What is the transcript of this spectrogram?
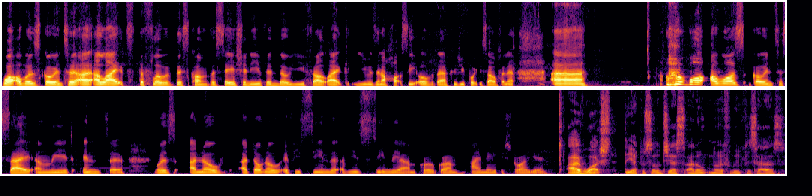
what I was going to, I, I liked the flow of this conversation, even though you felt like you was in a hot seat over there because you put yourself in it. Uh, what I was going to say and lead into was I know I don't know if you've seen the have you seen the um program I May Destroy You? I've watched the episodes. Yes, I don't know if Lucas has.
